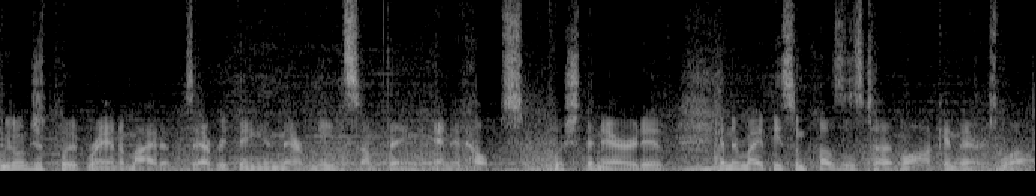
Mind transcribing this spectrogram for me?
We don't just put random items. Everything in there means something and it helps push the narrative. And there might be some puzzles to unlock in there as well.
